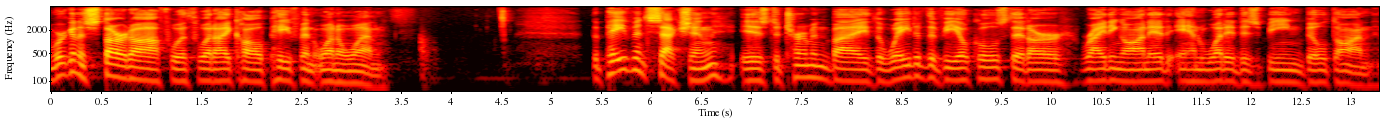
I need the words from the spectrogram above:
we're going to start off with what I call Pavement 101. The pavement section is determined by the weight of the vehicles that are riding on it and what it is being built on.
